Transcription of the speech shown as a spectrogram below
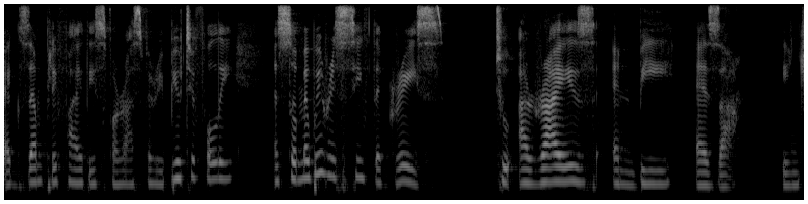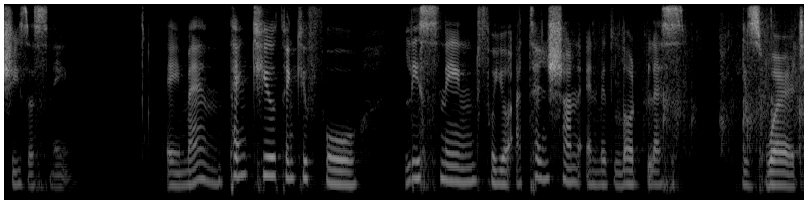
exemplify this for us very beautifully. And so may we receive the grace to arise and be Ezer in Jesus' name. Amen. Thank you. Thank you for listening, for your attention, and may the Lord bless His word.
